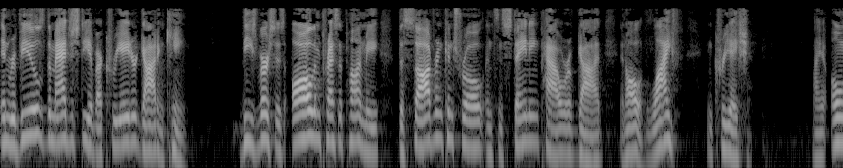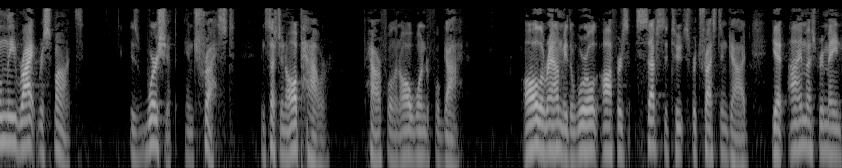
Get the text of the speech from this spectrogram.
and reveals the majesty of our creator, God and King. These verses all impress upon me the sovereign control and sustaining power of God in all of life and creation. My only right response is worship and trust in such an all power, powerful, and all wonderful God. All around me, the world offers substitutes for trust in God, yet I must remain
